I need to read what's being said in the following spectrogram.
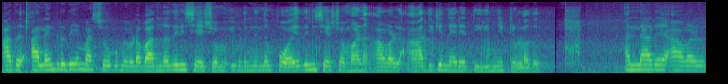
അത് അലങ്കൃതയും അശോകും ഇവിടെ വന്നതിന് ശേഷവും ഇവിടെ നിന്നും പോയതിന് ശേഷവുമാണ് അവൾ ആദിക്ക് നേരെ തിരിഞ്ഞിട്ടുള്ളത്. അല്ലാതെ അവൾ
